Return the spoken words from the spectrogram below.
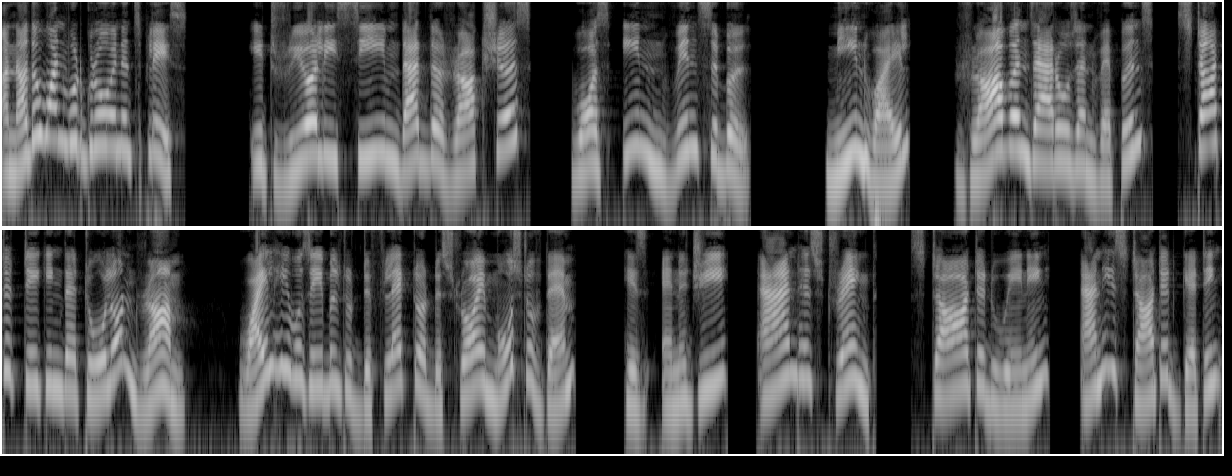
another one would grow in its place. It really seemed that the Rakshas was invincible. Meanwhile, Ravan's arrows and weapons started taking their toll on Ram. While he was able to deflect or destroy most of them, his energy and his strength started waning and he started getting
